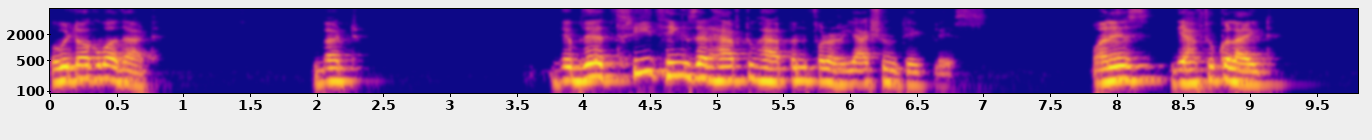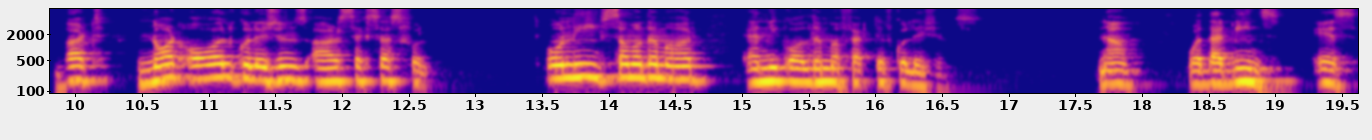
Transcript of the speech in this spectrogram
We'll talk about that. But there are three things that have to happen for a reaction to take place. One is they have to collide but not all collisions are successful. Only some of them are and we call them effective collisions. Now what that means is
